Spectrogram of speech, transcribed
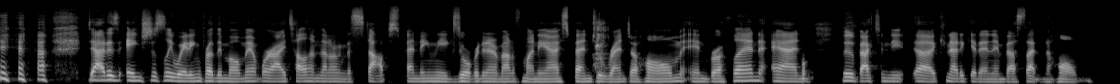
Dad is anxiously waiting for the moment where I tell him that I'm going to stop spending the exorbitant amount of money I spend to rent a home in Brooklyn and move back to New, uh, Connecticut and invest that in a home.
